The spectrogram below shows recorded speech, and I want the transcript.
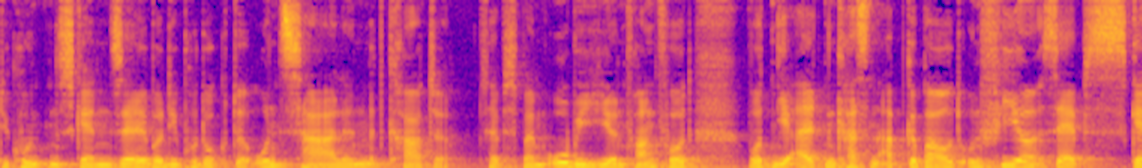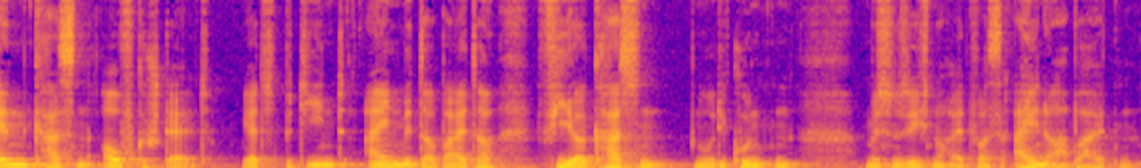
Die Kunden scannen selber die Produkte und zahlen mit Karte. Selbst beim Obi hier in Frankfurt wurden die alten Kassen abgebaut und vier Selbstscan-Kassen aufgestellt. Jetzt bedient ein Mitarbeiter vier Kassen. Nur die Kunden müssen sich noch etwas einarbeiten.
